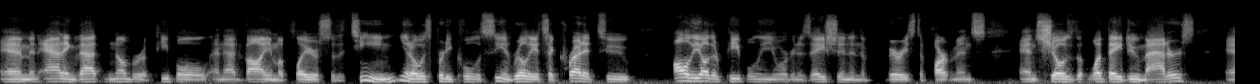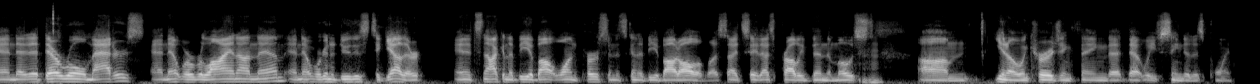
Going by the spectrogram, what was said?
and, and adding that number of people and that volume of players to the team, you know, was pretty cool to see. And really, it's a credit to all the other people in the organization and the various departments and shows that what they do matters and that their role matters and that we're relying on them and that we're going to do this together. And it's not going to be about one person. It's going to be about all of us. I'd say that's probably been the most, mm-hmm. um, you know, encouraging thing that, that we've seen to this point.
